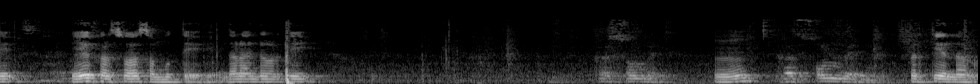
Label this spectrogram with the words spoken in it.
ഏ ഹ്രസ്വ സമുദ്ദേ എന്താണ് അതിന്റെ വൃത്തി? വൃത്തി എന്താണ്?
